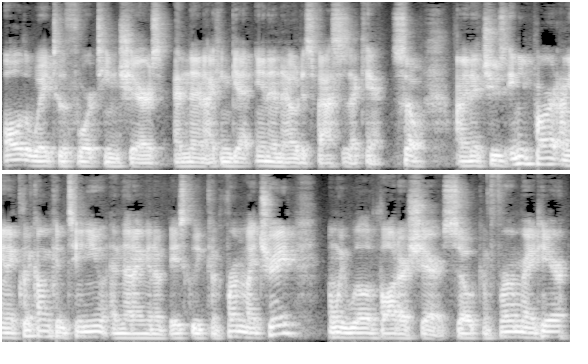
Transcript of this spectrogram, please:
all the way to the 14 shares, and then I can get in and out as fast as I can. So I'm gonna choose any part, I'm gonna click on continue, and then I'm gonna basically confirm my trade, and we will have bought our shares. So confirm right here.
